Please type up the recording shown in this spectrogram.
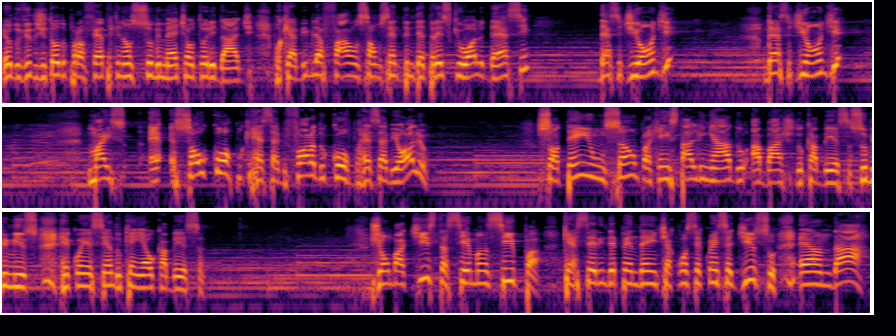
Eu duvido de todo profeta que não se submete à autoridade, porque a Bíblia fala no Salmo 133 que o óleo desce, desce de onde? Desce de onde? Mas é, é só o corpo que recebe, fora do corpo recebe óleo? Só tem unção para quem está alinhado abaixo do cabeça, submisso, reconhecendo quem é o cabeça. João Batista se emancipa, quer ser independente, a consequência disso é andar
